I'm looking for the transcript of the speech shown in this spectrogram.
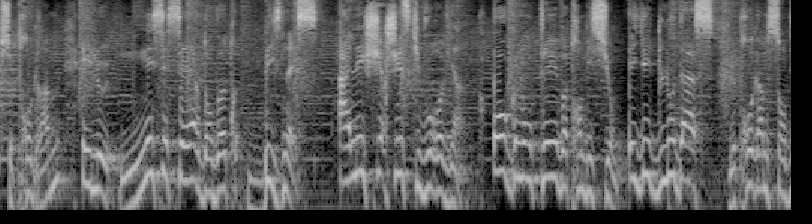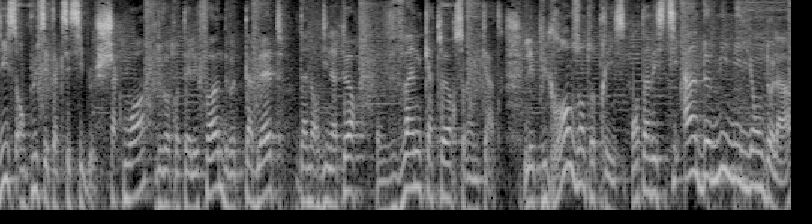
Ce programme est le nécessaire dans votre business. Allez chercher ce qui vous revient. Augmentez votre ambition. Ayez de l'audace. Le programme 110, en plus, est accessible chaque mois de votre téléphone, de votre tablette, d'un ordinateur 24 heures sur 24. Les plus grandes entreprises ont investi un demi-million de dollars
